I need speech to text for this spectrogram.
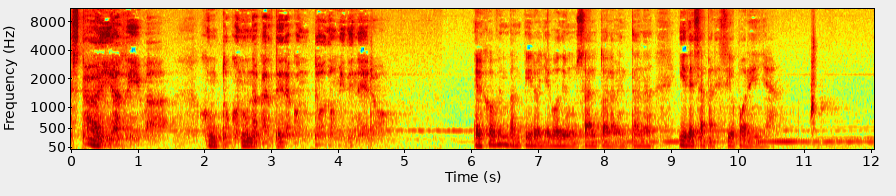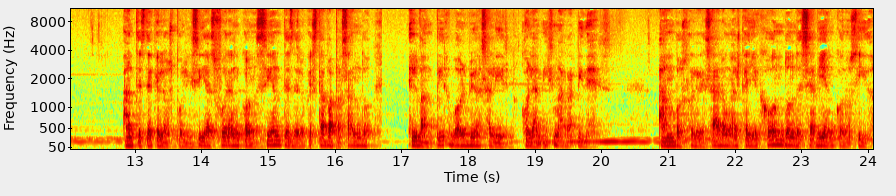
Está ahí arriba, junto con una cartera con todo mi dinero. El joven vampiro llegó de un salto a la ventana y desapareció por ella. Antes de que los policías fueran conscientes de lo que estaba pasando, el vampiro volvió a salir con la misma rapidez. Ambos regresaron al callejón donde se habían conocido,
